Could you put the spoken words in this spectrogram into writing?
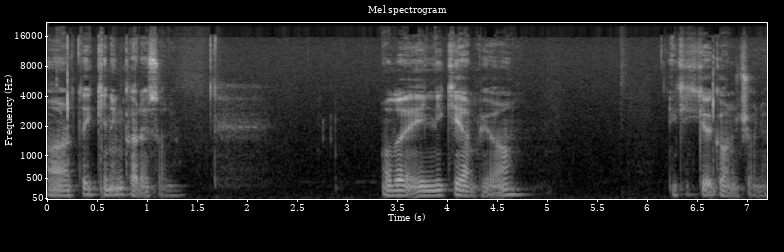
artı 2'nin karesi oluyor. O da 52 yapıyor. 2 kök 13 oluyor.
